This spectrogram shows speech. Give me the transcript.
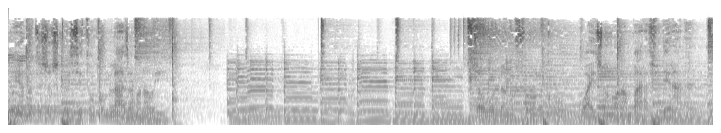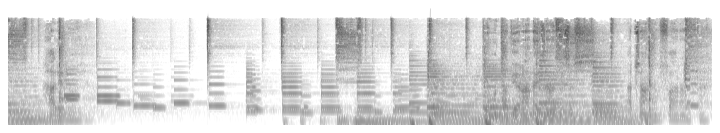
Hoy ianao Jesosy Kristy Tompo milaza manao hoe Izao olona noforoniko ho ahy izao no hanambara fiderana Haleloia Dia ho antanteranay izany Jesosy hatrany amin'ny farany tany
